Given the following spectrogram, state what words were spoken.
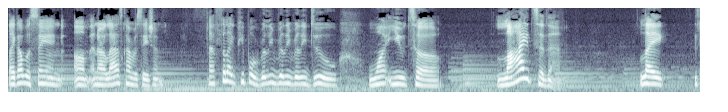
Like I was saying um, in our last conversation, I feel like people really, really, really do want you to lie to them. Like,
